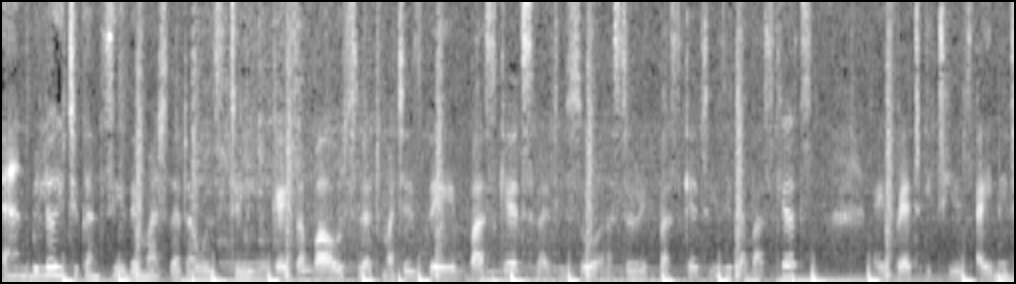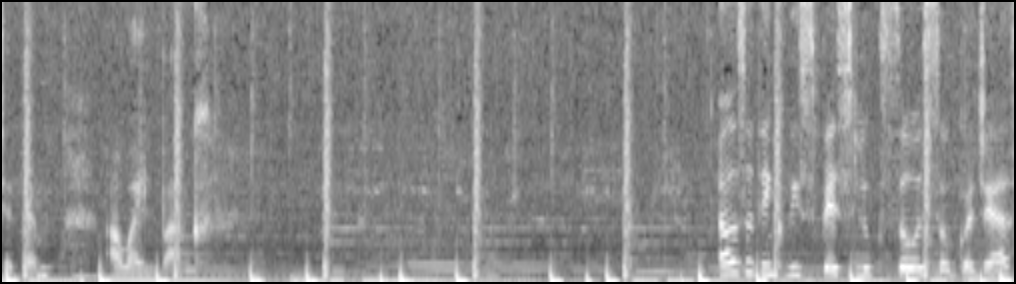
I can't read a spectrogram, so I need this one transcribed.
And below it you can see the match that i was telling you guys about. That matches the basket that you saw a storage basket. Is it a basket? I bet it is. I knitted them a while back. I also think this space looks so so gorgeous.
